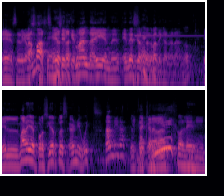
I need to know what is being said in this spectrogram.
Es el gran es, bat. es el que manda ahí en, en ese orden del bat de Canadá, ¿no? El manager, por cierto, es Ernie Witt. Ah, mira, el De. Canadá. Híjole,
